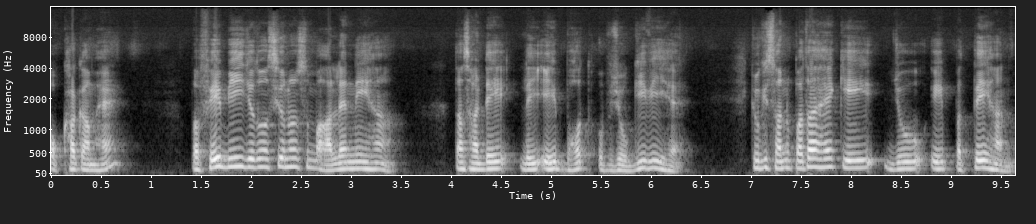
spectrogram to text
ਔਖਾ ਕੰਮ ਹੈ ਪਰ ਫਿਰ ਵੀ ਜਦੋਂ ਅਸੀਂ ਉਹਨਾਂ ਨੂੰ ਸੰਭਾਲ ਲੈਂਦੇ ਹਾਂ, ਤਾਂ ਸਾਡੇ ਲਈ ਇਹ ਬਹੁਤ ਉਪਯੋਗੀ ਵੀ ਹੈ। ਕਿਉਂਕਿ ਸਾਨੂੰ ਪਤਾ ਹੈ ਕਿ ਜੋ ਇਹ ਪੱਤੇ ਹਨ,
